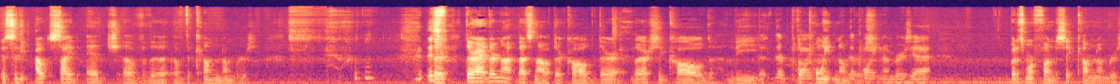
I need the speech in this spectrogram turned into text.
It's to the outside edge of the of the cum numbers. They're they're they're not. That's not what they're called. They're they're actually called the the point, point numbers. The point numbers, yeah. But it's more fun to say cum numbers.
